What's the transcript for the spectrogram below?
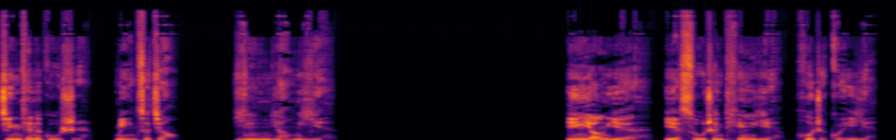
今天的故事名字叫《阴阳眼》。阴阳眼也俗称天眼或者鬼眼，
